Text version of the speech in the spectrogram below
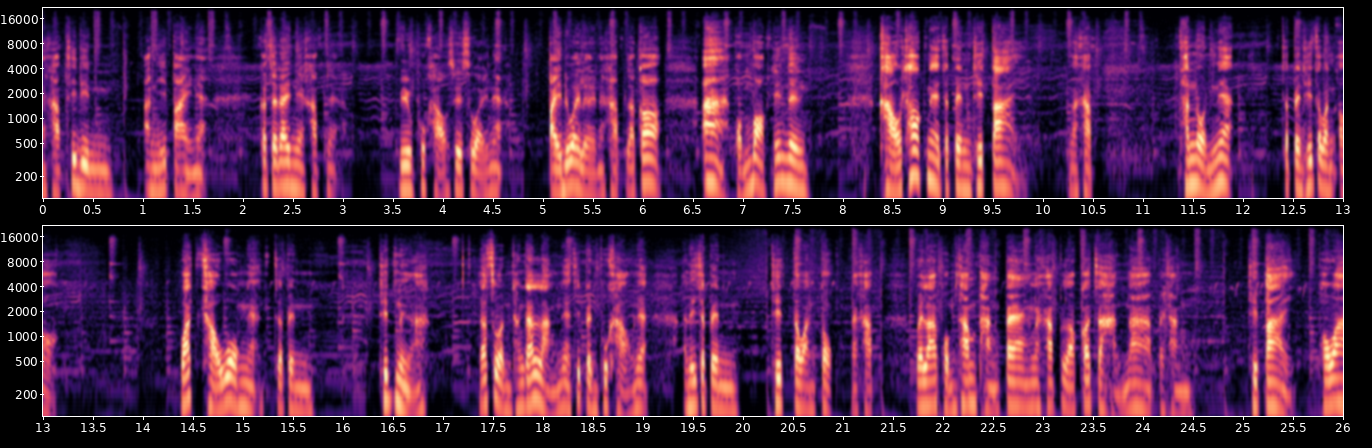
นะครับที่ดินอันนี้ไปเนี่ยก็จะได้เนี่ยครับเนี่ยวิวภูเขาสวยๆเนี่ย ไปด้วยเลยนะครับ แล้วก็อ่าผมบอกนิดนึง เขาทอกเนี่ยจะเป็นทิศใต้นะครับ ถนนเนี่ยจะเป็นทิศตะวันออก วัดเขาวงเนี่ยจะเป็นทิศเหนือ และส่วนทางด้านหลังเนี่ยที่เป็นภูเขาเนี่ยอันนี้จะเป็นทิศตะวันตกนะครับ เวลาผมทำผังแปลงนะครับ เราก็จะหันหน้าไปทางทิศใต้ เพราะว่า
